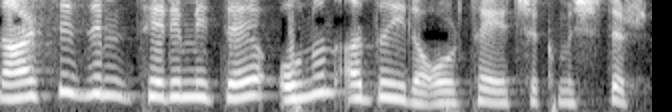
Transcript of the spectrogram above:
Narsizm terimi de onun adıyla ortaya çıkmıştır.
